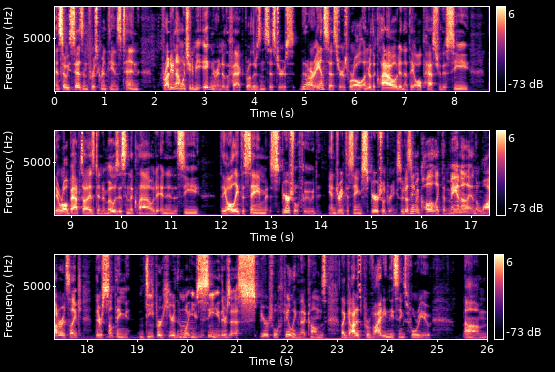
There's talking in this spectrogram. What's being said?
And so he says in 1 Corinthians 10. For I do not want you to be ignorant of the fact, brothers and sisters, that our ancestors were all under the cloud and that they all passed through the sea. They were all baptized into Moses in the cloud and in the sea. They all ate the same spiritual food and drank the same spiritual drink. So he doesn't even call it like the manna and the water. It's like there's something deeper here than what you see. There's a spiritual feeling that comes, like God is providing these things for you. Um,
